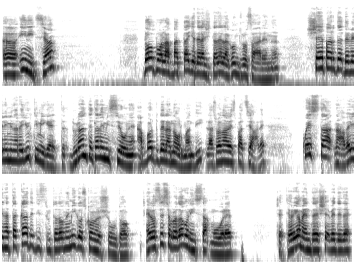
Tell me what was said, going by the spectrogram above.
uh, eh, inizia dopo la battaglia della cittadella contro Saren Shepard deve eliminare gli ultimi Get. Durante tale missione, a bordo della Normandy, la sua nave spaziale, questa nave viene attaccata e distrutta da un nemico sconosciuto e lo stesso protagonista muore. Cioè, teoricamente, vedete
